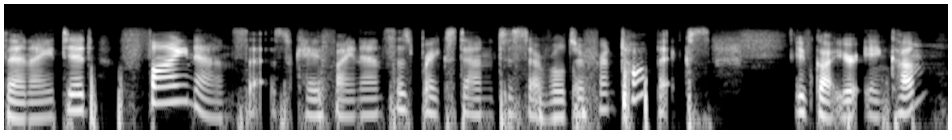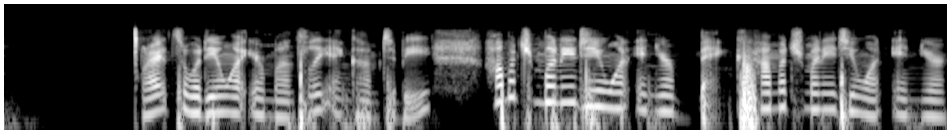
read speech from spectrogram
Then I did finances. Okay, finances breaks down into several different topics. You've got your income, all right, so what do you want your monthly income to be? How much money do you want in your bank? How much money do you want in your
